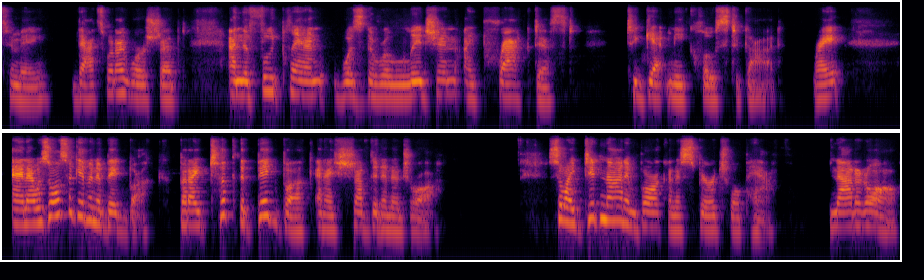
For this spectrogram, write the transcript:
to me. That's what I worshiped. And the food plan was the religion I practiced to get me close to God, right? And I was also given a big book, but I took the big book and I shoved it in a drawer. So I did not embark on a spiritual path, not at all.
